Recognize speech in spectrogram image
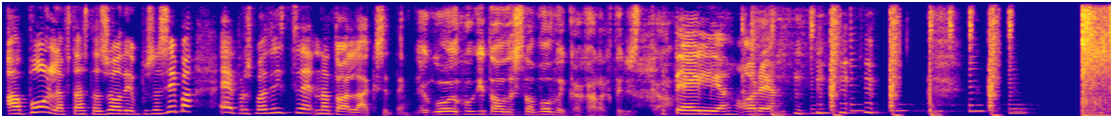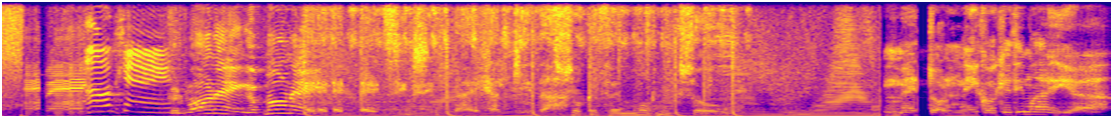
από όλα αυτά στα ζώδια που σας είπα, ε, προσπαθήστε να το αλλάξετε. Εγώ έχω κοιτάω στα 12 χαρακτηριστικά. Τέλεια, ωραία. Good morning, good morning. Έτσι ξυπνάει η Χαλκίδα. Στο καφέ Morning Show. Με τον Νίκο και τη Μαρία.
